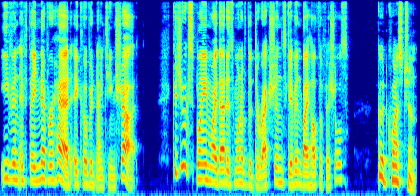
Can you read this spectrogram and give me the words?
even if they never had a COVID 19 shot. Could you explain why that is one of the directions given by health officials? Good question.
